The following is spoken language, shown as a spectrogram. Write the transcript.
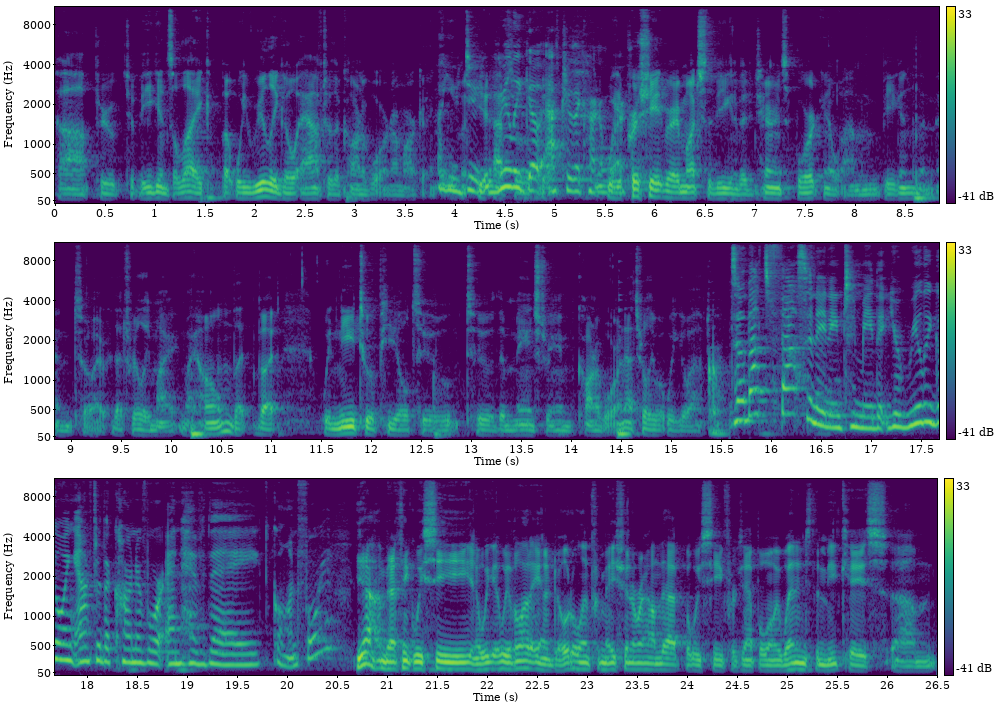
Uh, through to vegans alike, but we really go after the carnivore in our marketing. Oh, you do. Yeah, you really go after the carnivore. We appreciate very much the vegan vegetarian support. You know, I'm vegan, and, and so I, that's really my, my home. But but we need to appeal to to the mainstream carnivore, and that's really what we go after. so that's fascinating to me that you're really going after the carnivore, and have they gone for it? Yeah, I mean, I think we see, you know, we, we have a lot of anecdotal information around that, but we see, for example, when we went into the meat case um,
